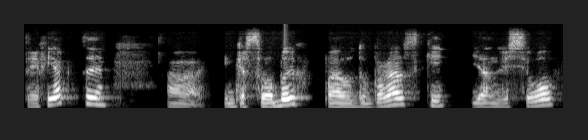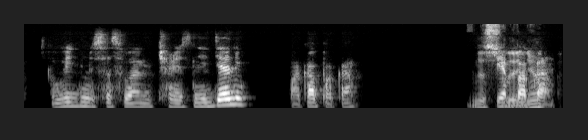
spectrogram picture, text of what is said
«Префекты». А, Игорь Слабых, Павел Дубравский, Ян Веселов. Увидимся с вами через неделю. Пока-пока. До свидания. Всем пока.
